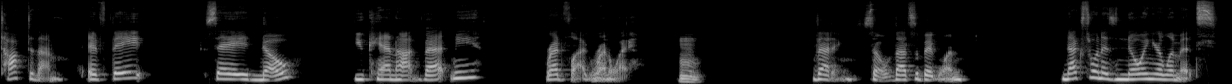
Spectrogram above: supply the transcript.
Talk to them. If they say no, you cannot vet me, red flag, run away. Hmm. Vetting. So that's a big one. Next one is knowing your limits.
